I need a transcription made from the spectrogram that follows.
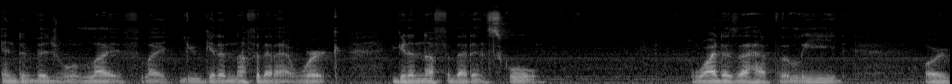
individual life. Like you get enough of that at work you get enough of that in school. Why does that have to lead or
